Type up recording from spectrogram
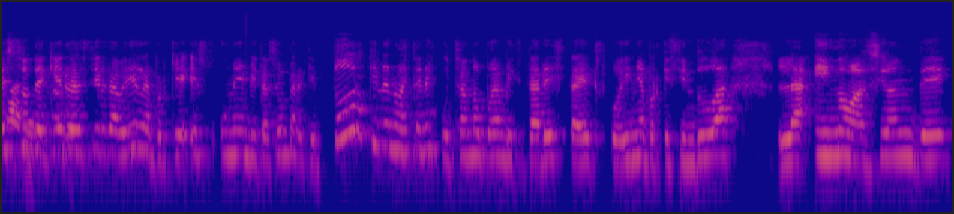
eso te quiero decir Gabriela porque es una invitación para que todos quienes nos estén escuchando puedan visitar esta Expo Iña porque sin duda la innovación de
